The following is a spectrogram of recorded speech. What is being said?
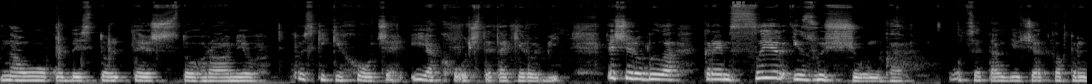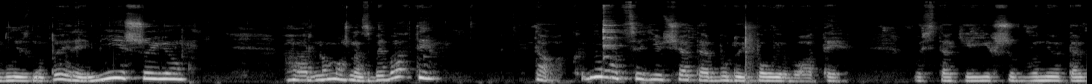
на око десь теж 100 грамів. То скільки хоче, і як хочете, так і робіть. Я ще робила крем-сир і згущенка. Оце так, дівчатка, приблизно перемішую. Гарно можна збивати. Так, ну оце, дівчата, буду й поливати. Ось так я їх, щоб вони отак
